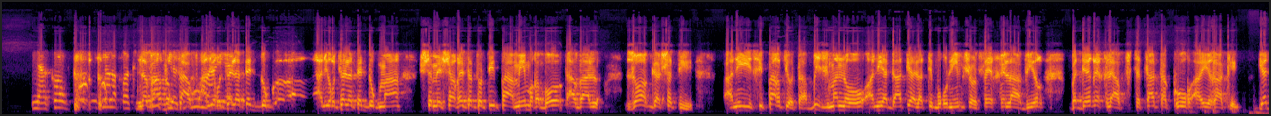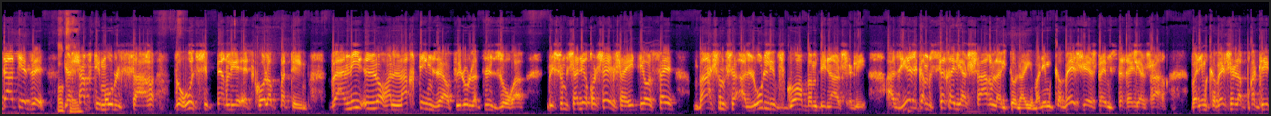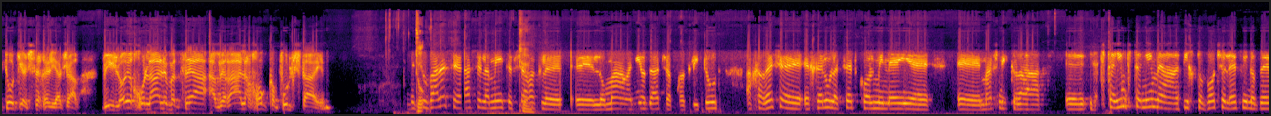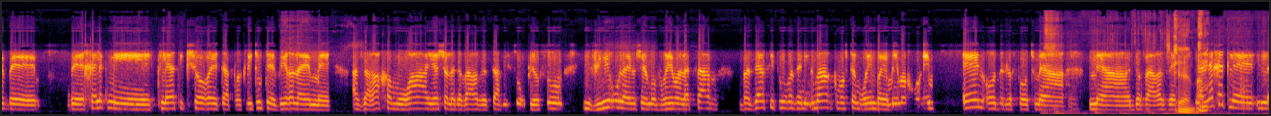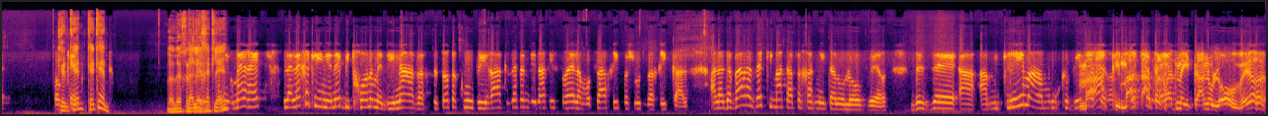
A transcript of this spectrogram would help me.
יעקב, דבר נוסף, אני רוצה. לתת, דוג... אני רוצה לתת דוגמה שמשרתת אותי פעמים רבות, אבל זו הרגשתי. אני סיפרתי אותה. בזמנו אני ידעתי על התמרונים שעושה חיל האוויר בדרך להפצצת הכור העיראקי. ידעתי את זה. אוקיי. ישבתי מול שר והוא סיפר לי את כל הפרטים ואני לא הלכתי עם זה אפילו לצנזורה משום שאני חושב שהייתי עושה משהו שעלול לפגוע במדינה שלי. אז יש גם שכל ישר לעיתונאים, אני מקווה שיש להם שכל ישר ואני מקווה שלפרקליטות יש שכל ישר והיא לא יכולה לבצע עבירה על החוק כפול שתיים. בתשובה לשאלה של עמית, אפשר כן. רק אה, לומר, אני יודעת שהפרקליטות, אחרי שהחלו לצאת כל מיני, אה, אה, מה שנקרא, קטעים קטנים מהתכתובות של אפי נווה ב- בחלק מכלי התקשורת, הפרקליטות העבירה להם אזהרה חמורה, יש על הדבר הזה צו איסור פרסום, הבהירו להם שהם עוברים על הצו, בזה הסיפור הזה נגמר, כמו שאתם רואים בימים האחרונים. אין עוד הדלפות מה, מהדבר הזה. כן. ללכת ל... כן, אוקיי. כן, כן, כן. ללכת ללכת ל... אני אומרת, ללכת לענייני ביטחון המדינה והפצצות הכור בעיראק, זה במדינת ישראל המוצא הכי פשוט והכי קל. על הדבר הזה כמעט אף אחד מאיתנו לא עובר. וזה המקרים המורכבים מה? יותר. כמעט המקרים אף אחד מאיתנו לא עובר?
